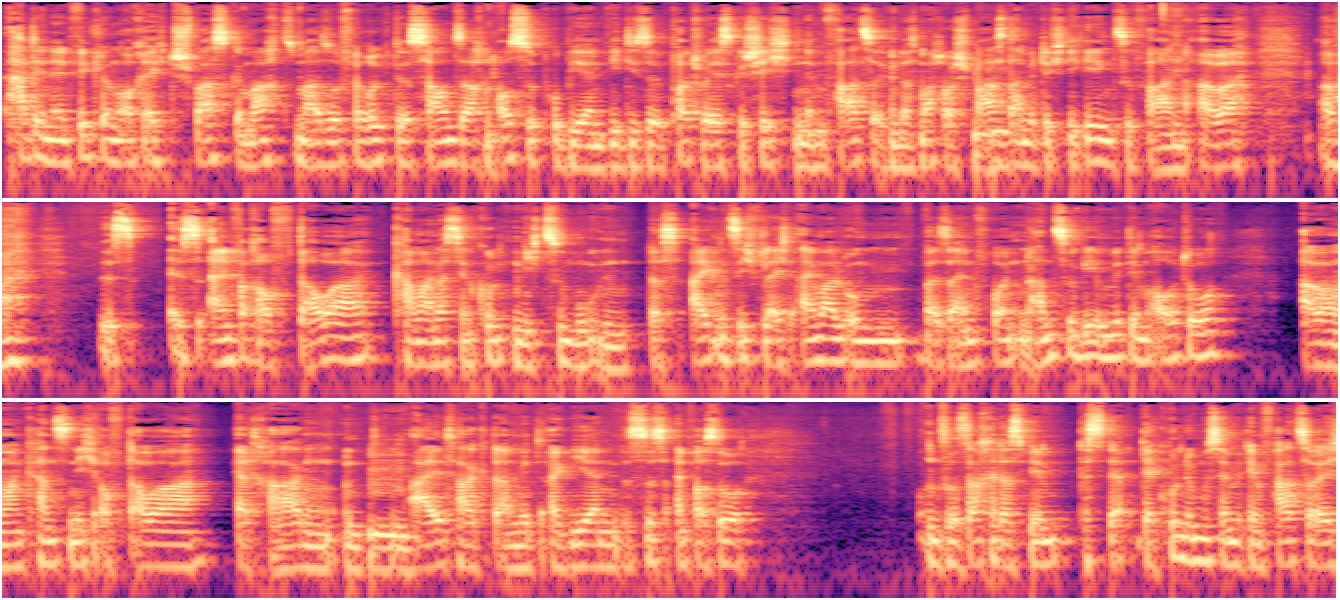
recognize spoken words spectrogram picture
hat in der Entwicklung auch echt Spaß gemacht, mal so verrückte Soundsachen auszuprobieren, wie diese Podrace-Geschichten im Fahrzeug. Und das macht auch Spaß, mhm. damit durch die Gegend zu fahren. Aber, aber es ist einfach auf Dauer, kann man das dem Kunden nicht zumuten. Das eignet sich vielleicht einmal, um bei seinen Freunden anzugeben mit dem Auto, aber man kann es nicht auf Dauer ertragen und mhm. im Alltag damit agieren. Das ist einfach so unsere Sache, dass wir, dass der, der Kunde muss ja mit dem Fahrzeug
